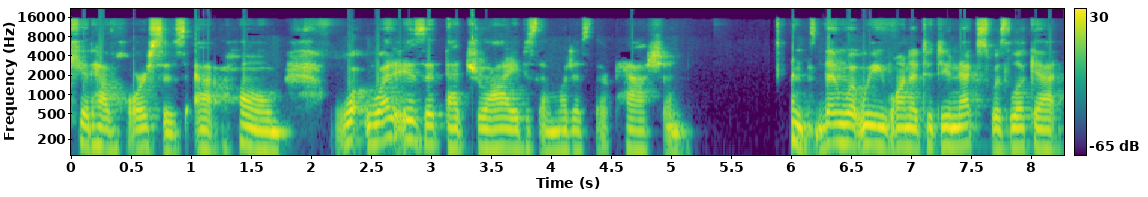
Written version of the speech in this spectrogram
kid have horses at home? What, what is it that drives them? What is their passion? And then what we wanted to do next was look at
